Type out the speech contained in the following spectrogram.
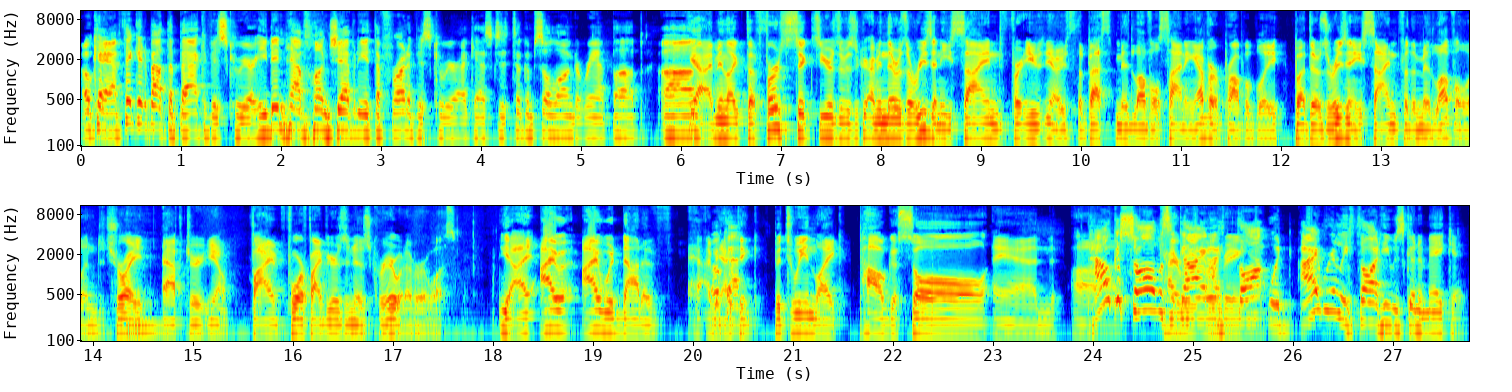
Okay, I'm thinking about the back of his career. He didn't have longevity at the front of his career, I guess, because it took him so long to ramp up. Um, yeah, I mean, like the first six years of his career. I mean, there was a reason he signed for you know he's the best mid level signing ever probably, but there's a reason he signed for the mid level in Detroit after you know five, four or five years into his career, whatever it was. Yeah, I, I, I would not have. I mean, Okay. I think between like Pau Gasol and uh, Pau Gasol was Kyrie a guy I thought would. I really thought he was going to make it.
